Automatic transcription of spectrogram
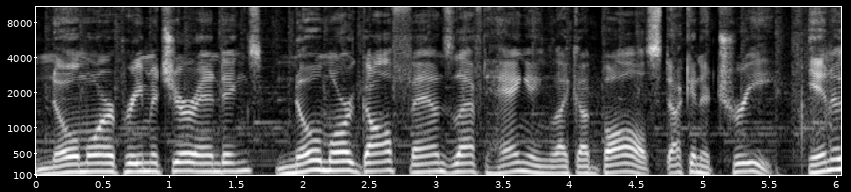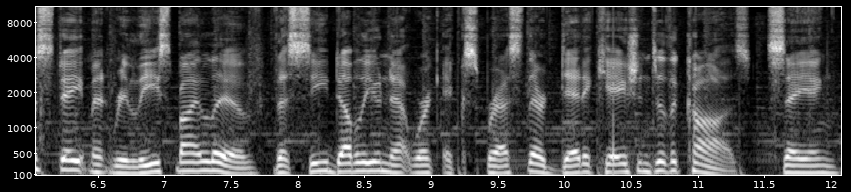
No more premature endings, no more golf fans left hanging like a ball stuck in a tree. In a statement released by LIV, the CW network expressed their dedication to the cause, saying,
